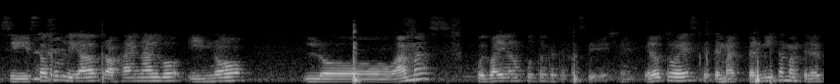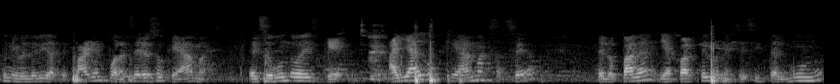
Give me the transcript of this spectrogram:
si estás obligado a trabajar en algo y no lo amas, pues va a llegar un punto en que te fastidie. El otro es que te ma- permita mantener tu nivel de vida, te paguen por hacer eso que amas. El segundo es que hay algo que amas hacer, te lo pagan y aparte lo necesita el mundo.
